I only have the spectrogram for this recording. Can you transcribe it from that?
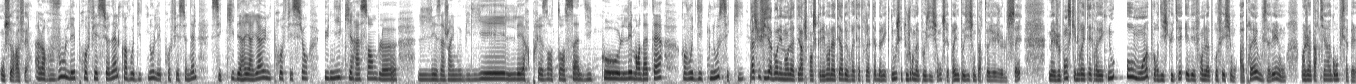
on saura faire. Alors vous, les professionnels, quand vous dites nous, les professionnels, c'est qui derrière? Il y a une profession unique qui rassemble euh, les agents immobiliers, les représentants syndicaux, les mandataires. Quand vous dites nous, c'est qui? Pas suffisamment les mandataires. Je pense que les mandataires devraient être à la table avec nous. C'est toujours ma position. C'est pas une position partagée, je le sais, mais je pense qu'ils devraient être avec nous au moins pour discuter et défendre la profession. Après, vous savez, on, moi j'appartiens à un groupe qui s'appelle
